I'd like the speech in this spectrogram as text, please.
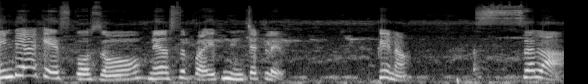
ఇండియా కేసు కోసం నేను అసలు ప్రయత్నించట్లేదు. ఓకేనా? అస్సలా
